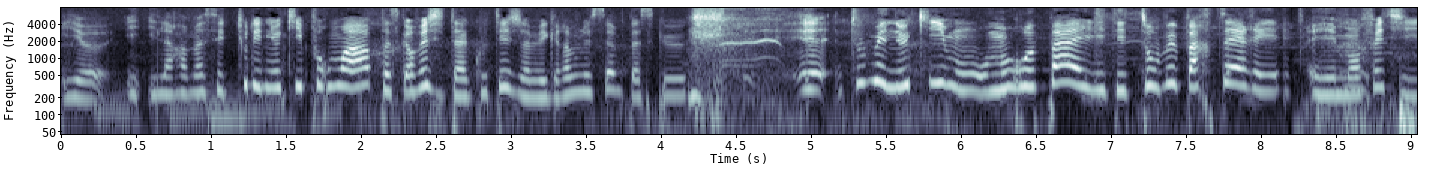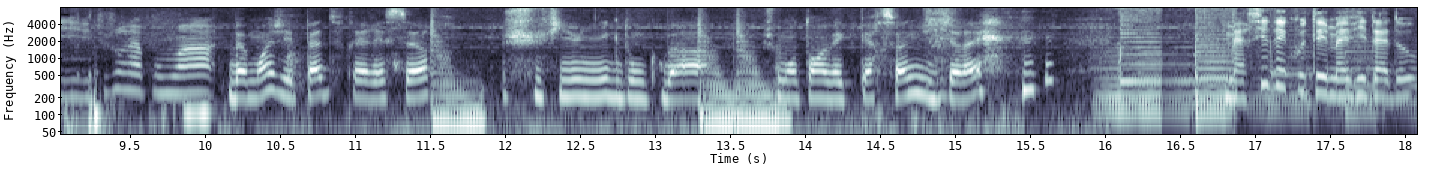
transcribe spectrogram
Et euh, il- il a ramassé tous les gnocchis pour moi parce qu'en fait, j'étais à côté, j'avais grave le seum parce que et tous mes gnocchis, mon, mon repas, il était tombé par terre. Et, et mais en fait, il, il est toujours là pour moi. Bah moi j'ai pas de frères et sœurs. Je suis fille unique donc bah je m'entends avec personne je dirais. Merci d'écouter Ma vie d'ado.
